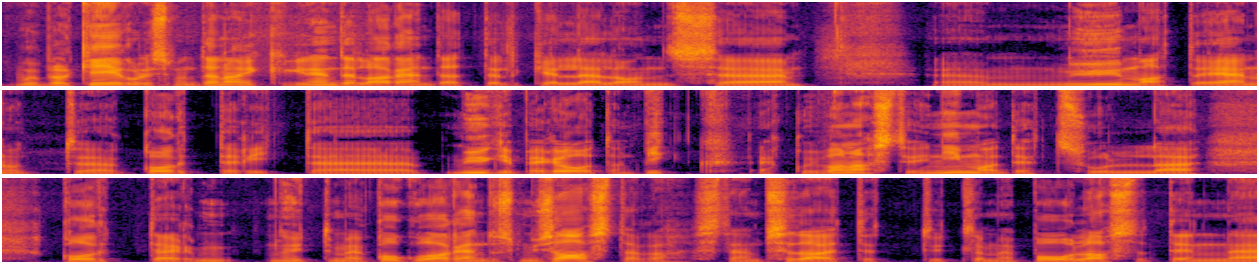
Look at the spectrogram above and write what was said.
võib-olla keerulisem on täna ikkagi nendel arendajatel, kellel on see ähm, müümata jäänud korterite müügiperiood on pikk, ehk kui vanasti oli niimoodi, et sul korter, no ütleme, kogu arendus müüs aastaga, see tähendab seda, et, et ütleme, pool aastat enne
